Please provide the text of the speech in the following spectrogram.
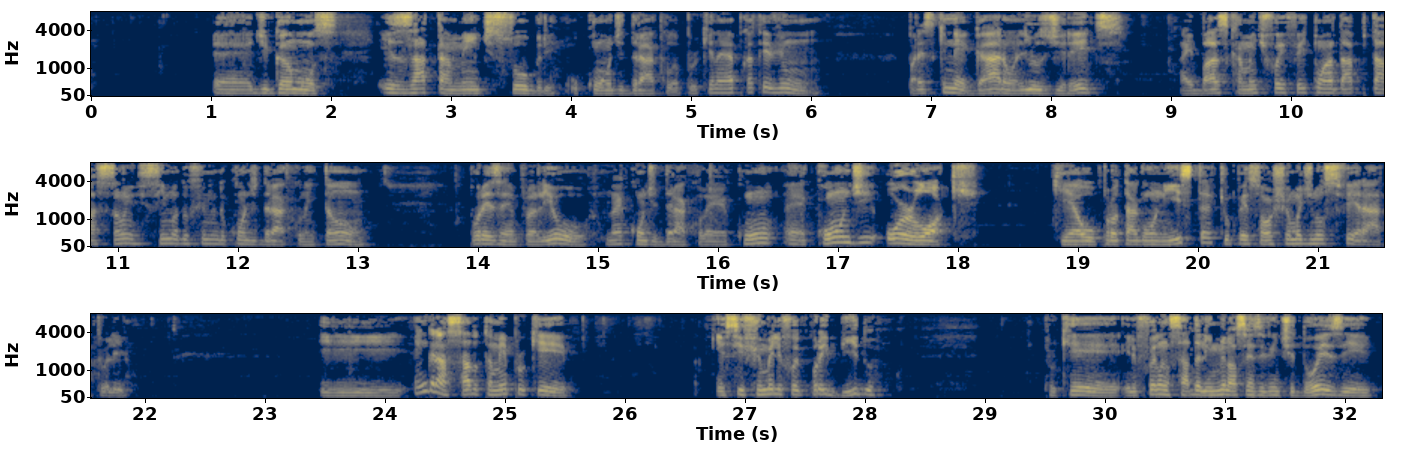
é, digamos, exatamente sobre o Conde Drácula, porque na época teve um. Parece que negaram ali os direitos. Aí basicamente foi feita uma adaptação em cima do filme do Conde Drácula. Então, por exemplo, ali o. Não é Conde Drácula, é, Con, é Conde Orlok, que é o protagonista que o pessoal chama de Nosferato ali. E é engraçado também porque esse filme ele foi proibido porque ele foi lançado ali em 1922 e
